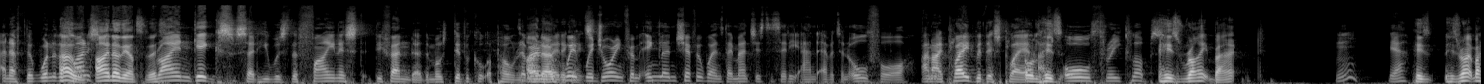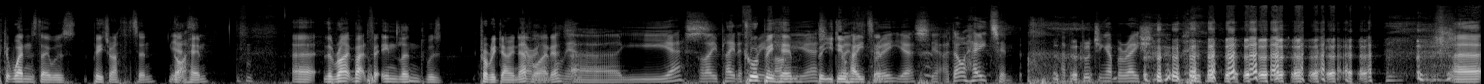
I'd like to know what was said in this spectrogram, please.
And if the, one of the Oh, finest, I know the answer to this. Ryan Giggs said he was the finest defender, the most difficult opponent So I bear in mind, played we're, we're drawing from England, Sheffield Wednesday, Manchester City, and Everton, all four. and I played with this player Well, at his- all three clubs. His right back, Hmm. Yeah. his his right back at Wednesday was Peter Atherton, not Yes. him. uh, the right back for England was probably Gary Neville, I Neville, guess. yeah. Uh, yes. Although he played a Could three be long- him. Yes, but you do hate for him. Yes, yeah. I don't hate him. I have a grudging admiration. Uh,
